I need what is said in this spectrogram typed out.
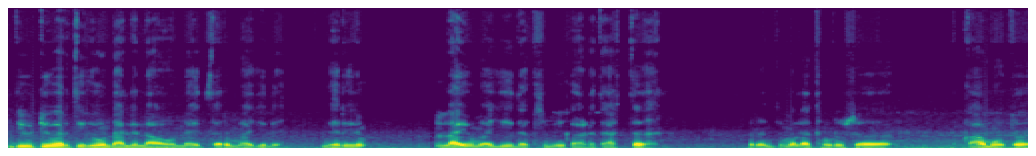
ड्युटीवरती घेऊन आलेला आहो. नाहीतर माझी ल- घरी लाईव्ह माझी लक्ष्मी काढत असतं. परंतु मला थोडंसं काम होतं.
